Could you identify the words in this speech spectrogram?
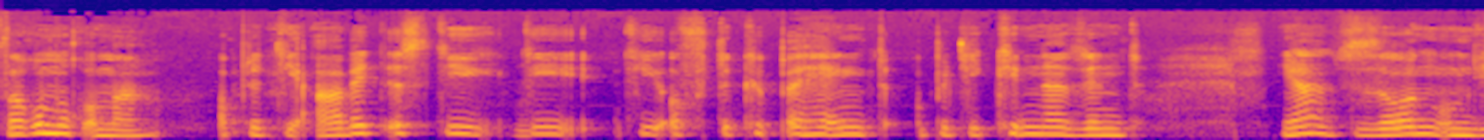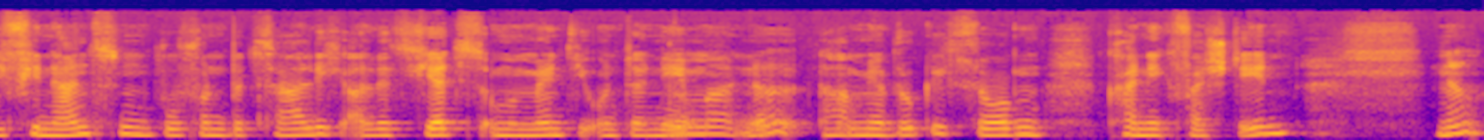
warum auch immer ob das die Arbeit ist, die, die, die auf der Kippe hängt, ob es die Kinder sind. Ja, Sorgen um die Finanzen, wovon bezahle ich alles jetzt? Im Moment die Unternehmer, ja, ne, haben ja wirklich Sorgen, kann ich verstehen. Ne?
